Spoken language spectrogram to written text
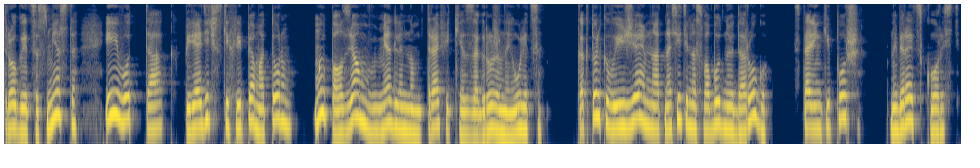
трогается с места, и вот так, Периодически хрипя мотором, мы ползем в медленном трафике с загруженной улицы. Как только выезжаем на относительно свободную дорогу, старенький Порше набирает скорость,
